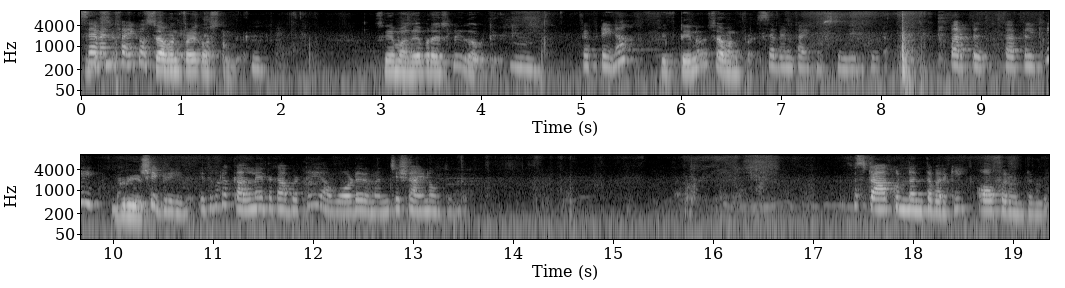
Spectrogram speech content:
సెవెన్ ఫైవ్కి సెవెన్ వస్తుంది. ఫైవ్కి వస్తుంది. సేమ్ అదే ప్రైస్లో ఇది ఒకటి ఫిఫ్టీనా? Fifteen seven five. Seven five వస్తుంది ఇది కూడా. పర్పుల్ పర్పుల్కి. మంచి గ్రీన్ ఇది కూడా కలనేత కాబట్టి ఆ వాటర్ మంచి షైన్ అవుతుంది. స్టాక్ ఉన్నంత వరకు ఆఫర్ ఉంటుంది.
